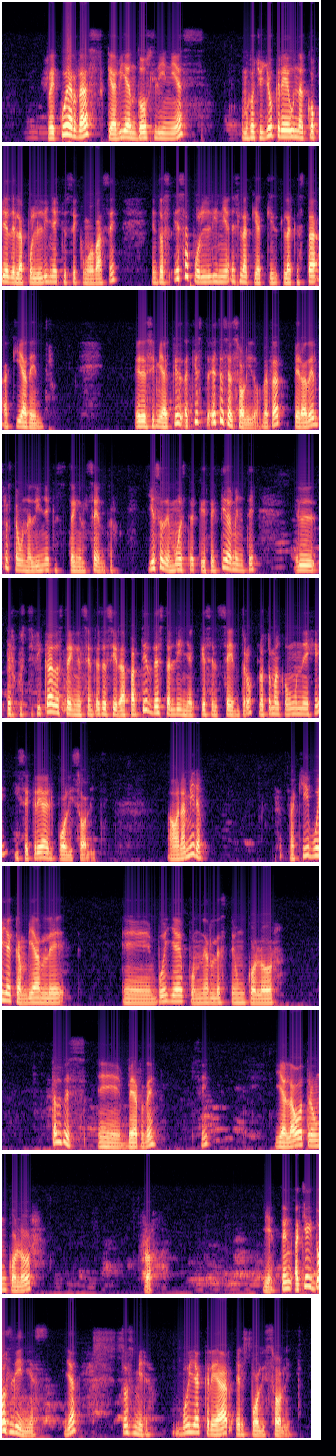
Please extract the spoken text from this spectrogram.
¿recuerdas que habían dos líneas? O mejor dicho, yo creé una copia de la polilínea que usé como base. Entonces, esa polilínea es la que, aquí, la que está aquí adentro. Es decir, mira, aquí, aquí este es el sólido, ¿verdad? Pero adentro está una línea que está en el centro. Y eso demuestra que efectivamente el, justificado está en el centro, es decir, a partir de esta línea que es el centro, lo toman como un eje y se crea el polysolid. Ahora mira, aquí voy a cambiarle, eh, voy a ponerle este un color, tal vez eh, verde, ¿sí? Y a la otra un color rojo. Bien, aquí hay dos líneas, ¿ya? Entonces mira, voy a crear el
